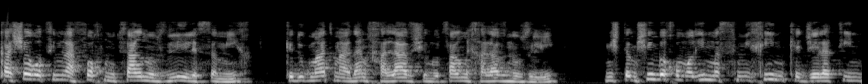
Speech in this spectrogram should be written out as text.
כאשר רוצים להפוך מוצר נוזלי לסמיך, כדוגמת מעדן חלב שנוצר מחלב נוזלי, משתמשים בחומרים מסמיכים כג'לטין.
